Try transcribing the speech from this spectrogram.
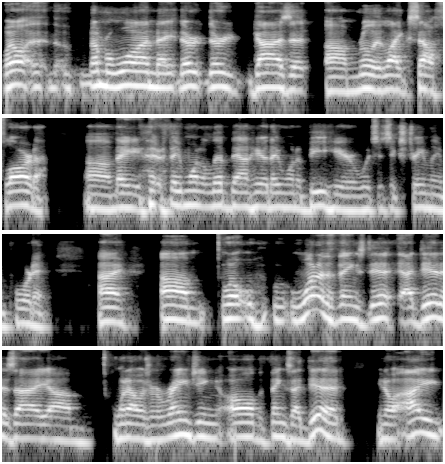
Well, uh, number one, they they're they're guys that um, really like South Florida. Um, they they want to live down here. They want to be here, which is extremely important. I um, well, one of the things did I did is I um, when I was arranging all the things I did, you know, I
